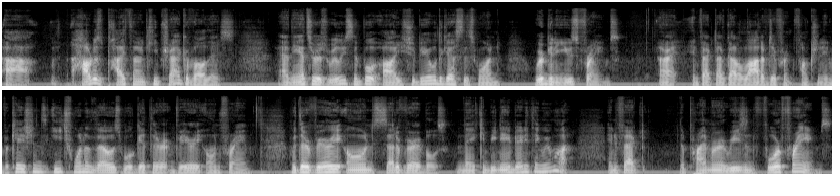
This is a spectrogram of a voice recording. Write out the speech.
Uh, how does Python keep track of all this? And the answer is really simple. Uh, you should be able to guess this one. We're going to use frames. All right, in fact, I've got a lot of different function invocations. Each one of those will get their very own frame with their very own set of variables. And they can be named anything we want. In fact, the primary reason for frames,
